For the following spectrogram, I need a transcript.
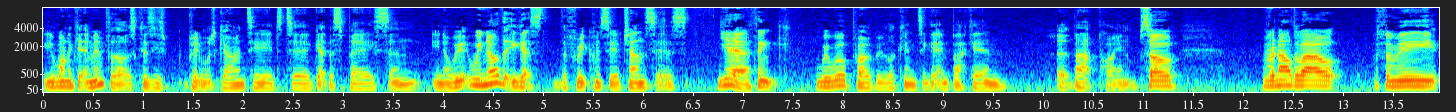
you want to get him in for those because he's pretty much guaranteed to get the space, and you know, we we know that he gets the frequency of chances. Yeah, I think we will probably be looking to get him back in at that point. So Ronaldo out for me.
